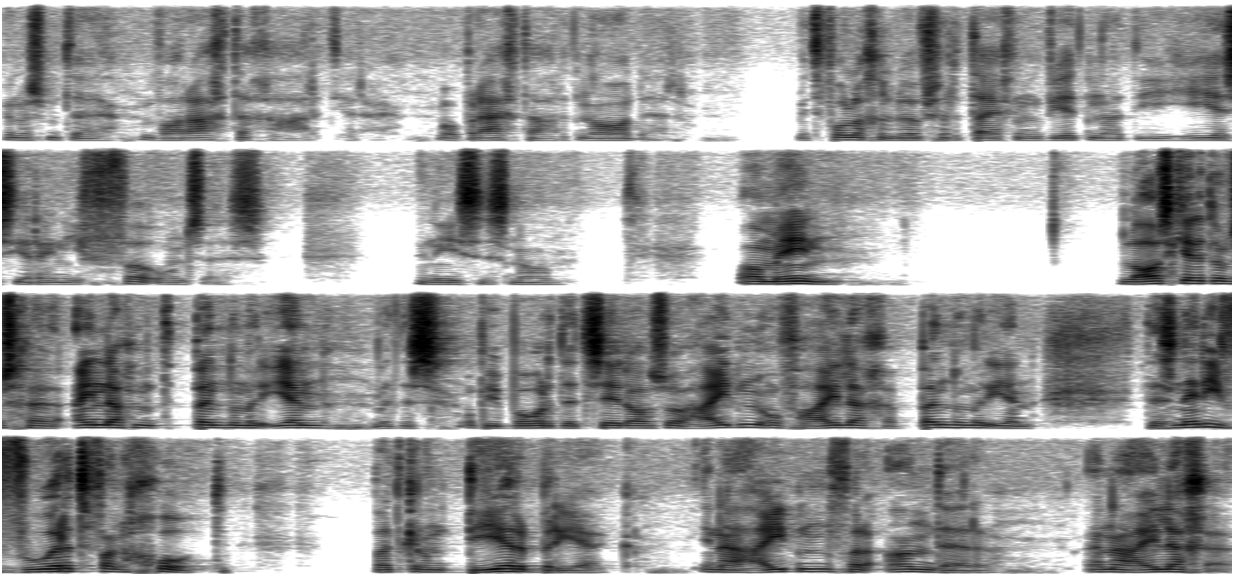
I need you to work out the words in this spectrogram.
kan ons met 'n waaragtige hart, Here, opregte hart nader. Met volle geloofsvertuiging weet dat U hier is, Here, en U vir ons is. In Jesus naam. Amen. Laas keer het ons geëindig met punt nommer 1. Dit is op die bord. Dit sê daar so heiden of heilige. Punt nommer 1. Dis net die woord van God wat kan deurbreek en 'n heiden verander in 'n heilige.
